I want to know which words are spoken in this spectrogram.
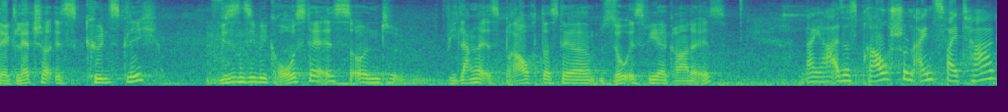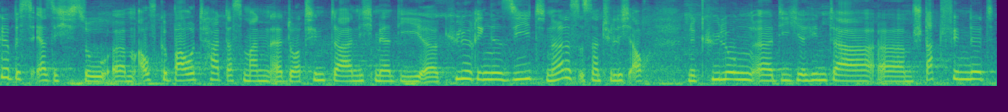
Der Gletscher ist künstlich. Wissen Sie, wie groß der ist und wie lange es braucht, dass der so ist, wie er gerade ist? Naja, also es braucht schon ein, zwei Tage, bis er sich so ähm, aufgebaut hat, dass man äh, dort hinter nicht mehr die äh, Kühlringe sieht. Ne? Das ist natürlich auch eine Kühlung, äh, die hier hinter ähm, stattfindet.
